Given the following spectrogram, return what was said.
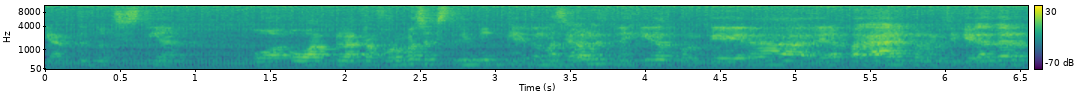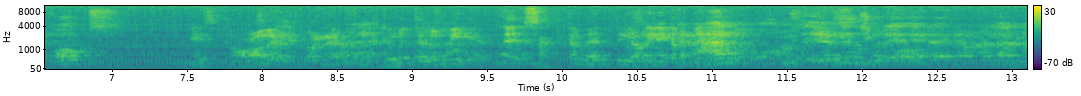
que antes no existían, o, a- o a plataformas streaming que demasiado restringido porque era, era pagar, ejemplo, si querías ver Fox, este, No, le hay que meterlo en billete, exactamente. Y ahorita, canal, era, una lana.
